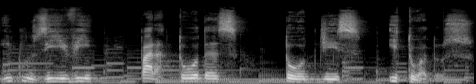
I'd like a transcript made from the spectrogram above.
inclusive para todas, todes e todos.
